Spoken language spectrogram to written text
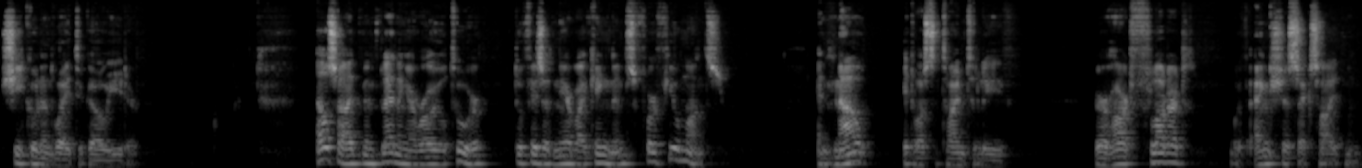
she couldn't wait to go either. Elsa had been planning a royal tour to visit nearby kingdoms for a few months. And now it was the time to leave. Her heart fluttered with anxious excitement.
